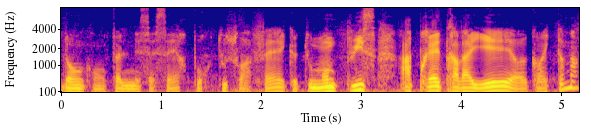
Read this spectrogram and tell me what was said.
Donc on fait le nécessaire pour que tout soit fait et que tout le monde puisse après travailler euh, correctement.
